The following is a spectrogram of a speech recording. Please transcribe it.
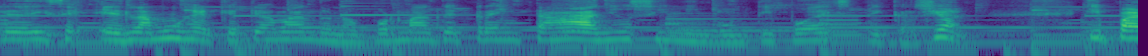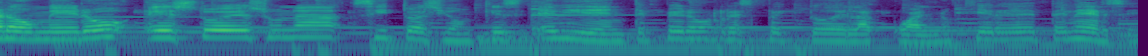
le dice, es la mujer que te abandonó por más de 30 años sin ningún tipo de explicación. Y para Homero esto es una situación que es evidente, pero respecto de la cual no quiere detenerse,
